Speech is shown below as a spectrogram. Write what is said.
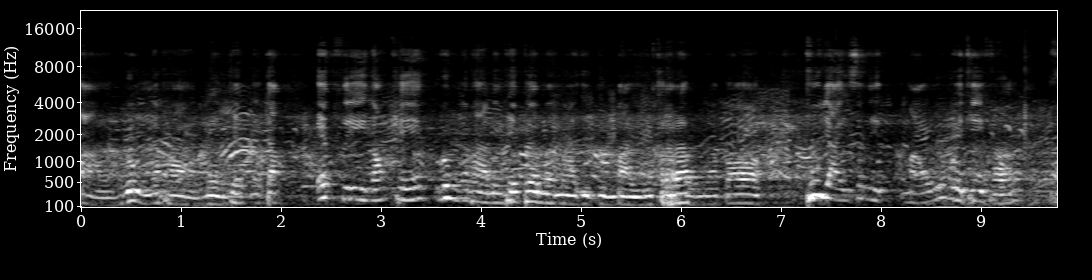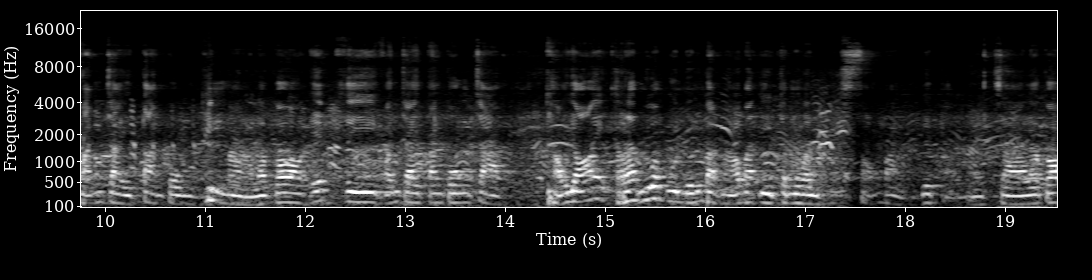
ต่ายรุ่งนภาเมืองเพชรนะครับ FC น้องเค้กรุ่งนภาเมืองเพชรเพิ่มมามาอีกหนึ่งใบนะครับผมแล้วก็ผู้ใหญ่สนิทเหมาเวทีของขวัญใจตานกงขึ้นมา แล้วก็ FC ขวัญใจตานกงจากเขาย้อยครับร่วมอุดหนุนบัตรเหมามาอีกจำนวนสองใบด้วยกันนะจ๊ะแล้วก็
